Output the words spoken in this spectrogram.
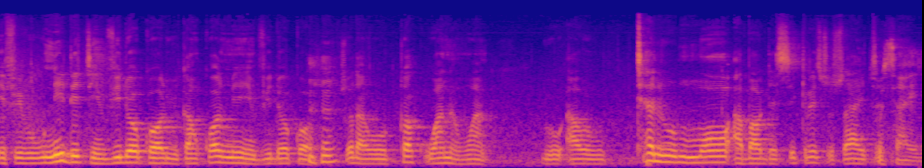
If you need it in video call, you can call me in video call so that we'll talk one on one. You- I will tell you more about the secret society, Society.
